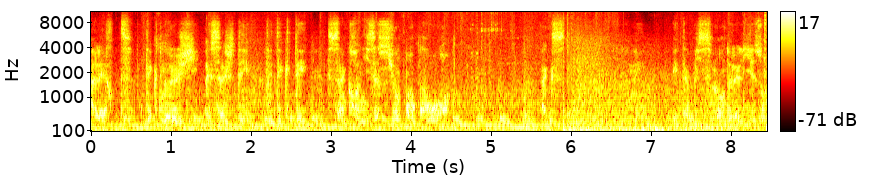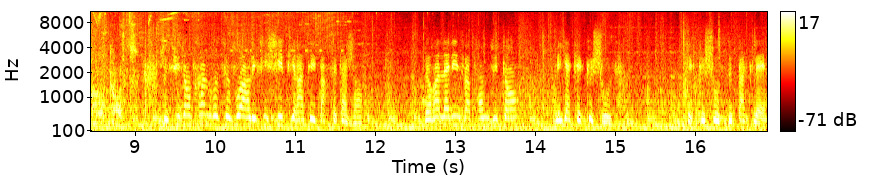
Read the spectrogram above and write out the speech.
Alerte. Technologie SHD détectée. Synchronisation en cours. Accès. Établissement de la liaison montante. Je suis en train de recevoir les fichiers piratés par cet agent. Leur analyse va prendre du temps, mais il y a quelque chose. Quelque chose de pas clair.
